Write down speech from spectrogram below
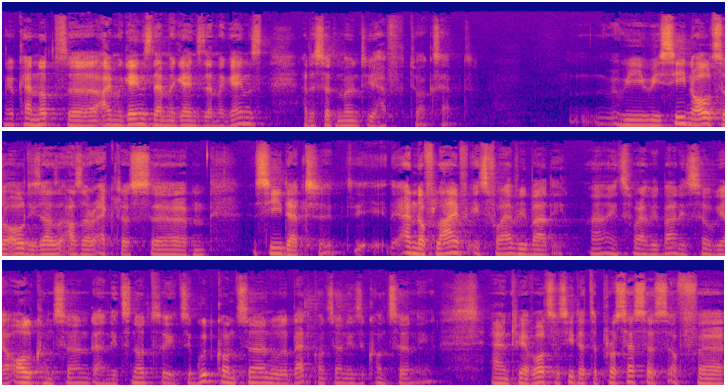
You cannot, uh, I'm against them, against them, against. At a certain moment, you have to accept. We, we've seen also all these other, other actors um, see that the end of life is for everybody. Uh, it's for everybody, so we are all concerned, and it's not. It's a good concern or a bad concern. It's a concerning, and we have also seen that the processes of uh,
